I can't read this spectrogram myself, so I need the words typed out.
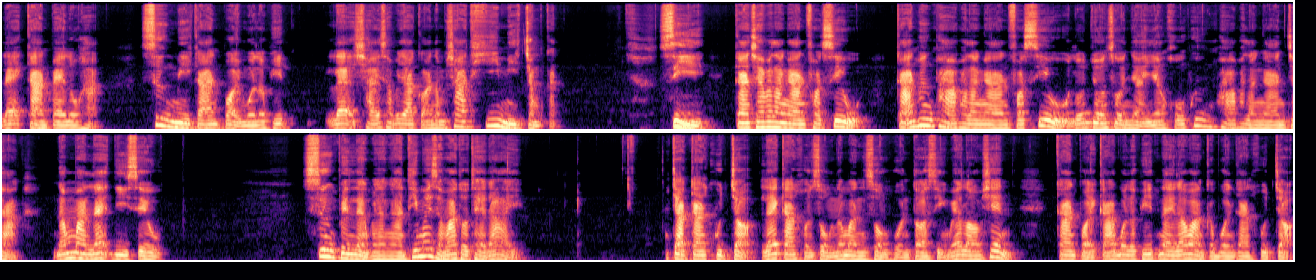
และการแปรโลหะ ซึ่งมีการปล่อยมลพิษ และใช้ทรัพยากรธรรมชาติที่มีจำกัด 4. การใช้พลังงานฟอสซิล การพึ่งพาพลังงานฟอสซิล รถยนต์ส่วนใหญ่ยังคงพึ่งพาพลังงานจาก น้ำมันและดีเซล ซึ่งเป็นแหล่งพลังงานที่ไม่สามารถทดแทนได้ จากการขุดเจาะและการขนส่งน้ำมันส่งผลต่อสิ่งแวดล้อมเช่น การปล่อยก๊าซมลพิษในระหว่างกระบวนการขุดเจาะ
